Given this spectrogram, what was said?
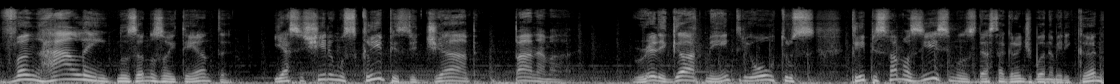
Van Halen nos anos 80 e assistiram os clipes de Jump, Panama, Really Got Me, entre outros clipes famosíssimos dessa grande banda americana,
